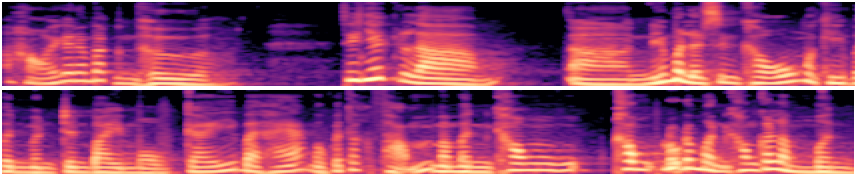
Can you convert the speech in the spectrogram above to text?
Hỏi cái đó bắt thừa thứ nhất là à, nếu mà lên sân khấu mà khi mình mình trình bày một cái bài hát một cái tác phẩm mà mình không không lúc đó mình không có làm mình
